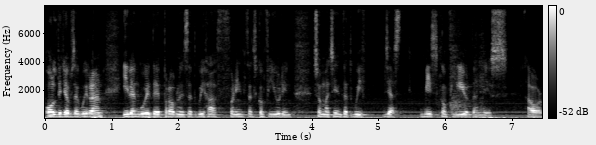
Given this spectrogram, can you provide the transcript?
all the jobs that we run, even with the problems that we have, for instance, configuring some machines that we've just misconfigured and is our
